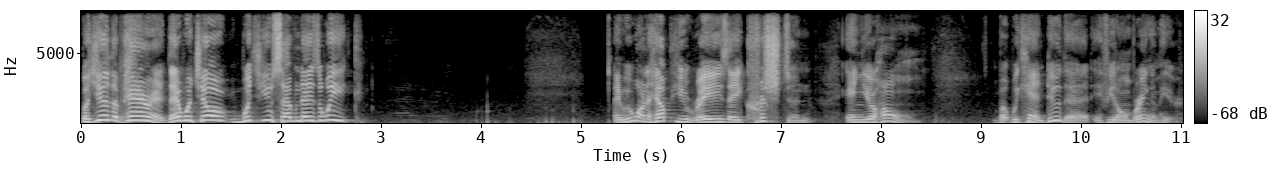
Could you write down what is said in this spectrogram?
But you're the parent. They're with, your, with you seven days a week. And we want to help you raise a Christian in your home. But we can't do that if you don't bring them here.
